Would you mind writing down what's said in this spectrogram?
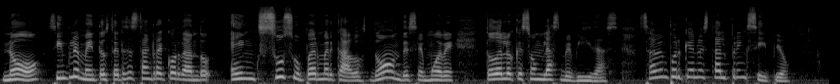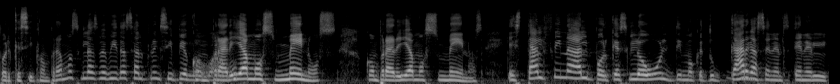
no, simplemente ustedes están recordando en sus supermercados donde se mueve todo lo que son las bebidas. ¿Saben por qué no está al principio? Porque si compramos las bebidas al principio, No compraríamos menos, compraríamos menos. Está al final porque es lo último que tú cargas en el, en el,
